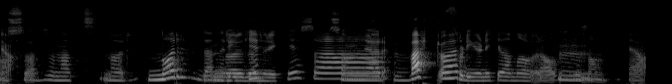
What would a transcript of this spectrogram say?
Ja. også. Sånn at når, når den Når ryker, den ryker, så som den gjør hvert år flyr den ikke den overalt, Mm. liksom. Ja.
